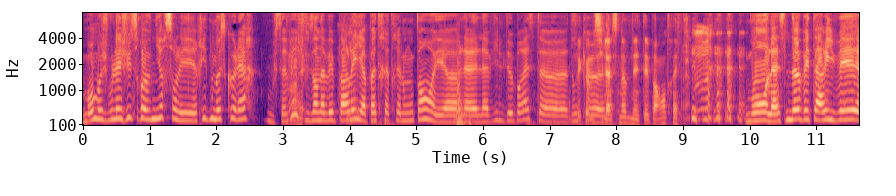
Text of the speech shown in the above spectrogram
Bon, moi je voulais juste revenir sur les rythmes scolaires. Vous savez, Ouais. je vous en avais parlé il y a pas très très longtemps et euh, la, la ville de Brest. euh, donc, C'est comme euh, si la snob n'était pas rentrée. Bon, la snob est arrivée.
